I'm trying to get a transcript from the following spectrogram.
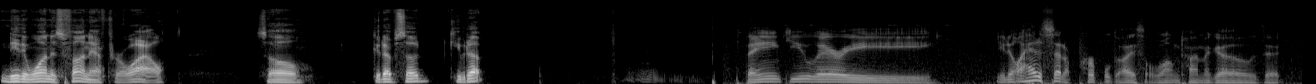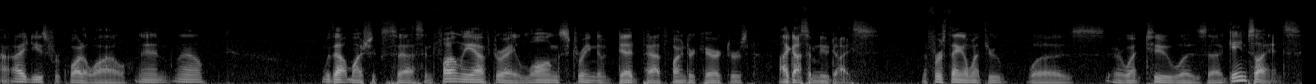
neither one is fun after a while. So, good episode. Keep it up. Thank you, Larry. You know, I had a set of purple dice a long time ago that I'd used for quite a while, and, well, without much success. And finally, after a long string of dead Pathfinder characters, I got some new dice. The first thing I went through was, or went to, was uh, Game Science.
